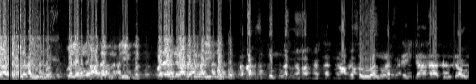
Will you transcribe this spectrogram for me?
عذاب الحريق. ولهم عذاب الحريق. ولهم عذاب الحريق. أفحسبتم أنما خلقناكم عبثا وأنكم إلينا لا ترجعون.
